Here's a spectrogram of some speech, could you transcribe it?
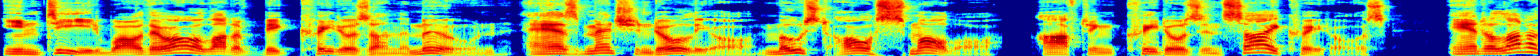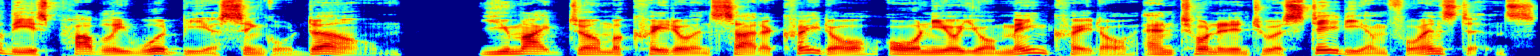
Indeed, while there are a lot of big craters on the moon, as mentioned earlier, most are smaller, often craters inside craters, and a lot of these probably would be a single dome. You might dome a crater inside a crater or near your main crater and turn it into a stadium, for instance,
